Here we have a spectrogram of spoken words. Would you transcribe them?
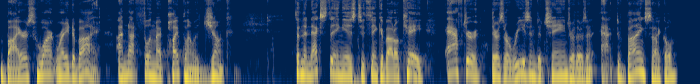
buyers who aren't ready to buy. I'm not filling my pipeline with junk. Then the next thing is to think about okay, after there's a reason to change or there's an active buying cycle,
